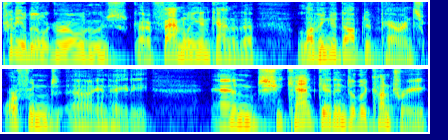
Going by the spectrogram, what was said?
pretty little girl who's got a family in Canada, loving adoptive parents, orphaned uh, in Haiti, and she can't get into the country.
